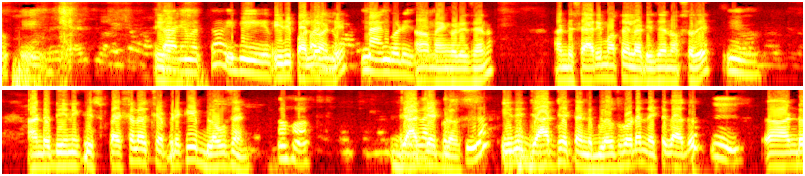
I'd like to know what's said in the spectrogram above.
ఓకే. ఇదిగోండి. సారీ మొత్తం ఇది ఇది పళ్ళు అండి? Mango design. Mango design. And sari మొత్తం ఇలా డిజైన్ వస్తది. అండ్ దీనికి స్పెషల్ వచ్చేప్పటికి బ్లౌజ్ అండి. Georgette blouse. ఇది జార్జెట్ అండి. బ్లౌజ్ కూడా నెట్ కాదు. అండ్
